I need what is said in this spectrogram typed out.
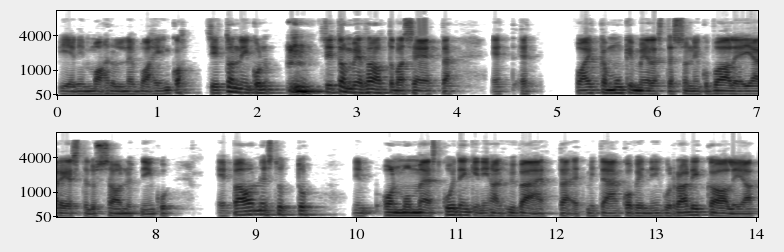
pienin mahdollinen vahinko. Sitten on, niin kuin, sitten on vielä sanottava se, että että että vaikka munkin mielestä tässä on niin kuin vaalien järjestelyssä on nyt niin kuin epäonnistuttu, niin on mun mielestä kuitenkin ihan hyvä, että, että mitään kovin niin kuin radikaalia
